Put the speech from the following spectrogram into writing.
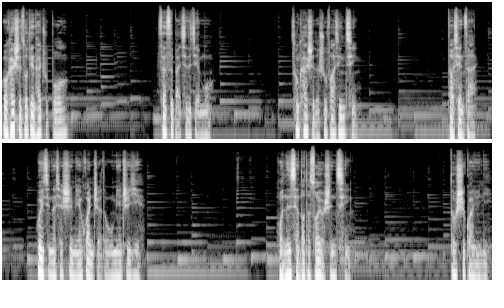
我开始做电台主播，三四百期的节目，从开始的抒发心情，到现在。慰藉那些失眠患者的无眠之夜，我能想到的所有深情，都是关于你。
